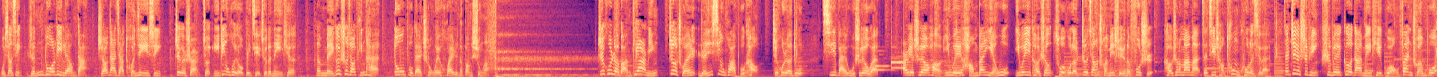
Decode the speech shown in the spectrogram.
我相信人多力量大，只要大家团结一心，这个事儿就一定会有被解决的那一天。那每个社交平台都不该成为坏人的帮凶啊！知乎热榜第二名，浙传人性化补考，知乎热度七百五十六万。二月十六号，因为航班延误，一位艺考生错过了浙江传媒学院的复试，考生的妈妈在机场痛哭了起来。但这个视频是被各大媒体广泛传播。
